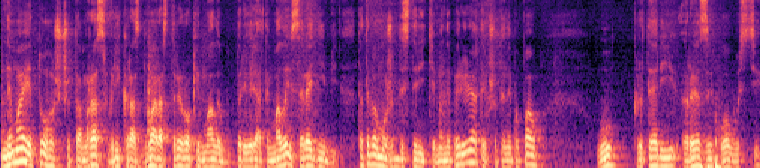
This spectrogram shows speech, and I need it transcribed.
Немає того, що там раз в рік, раз, два, раз, три роки мали б перевіряти малий, середній бій. Та тебе можуть десятиліттями не перевіряти, якщо ти не попав у критерії ризиковості.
